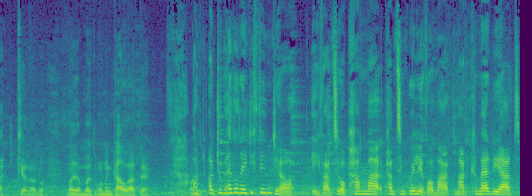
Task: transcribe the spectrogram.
mae yma bod yn galad e. Ond, on, dwi'n meddwl neud i ffindio, Ifan, ti'n pan, ma, pan ti'n gwylio fo, mae'r ma cymeriad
